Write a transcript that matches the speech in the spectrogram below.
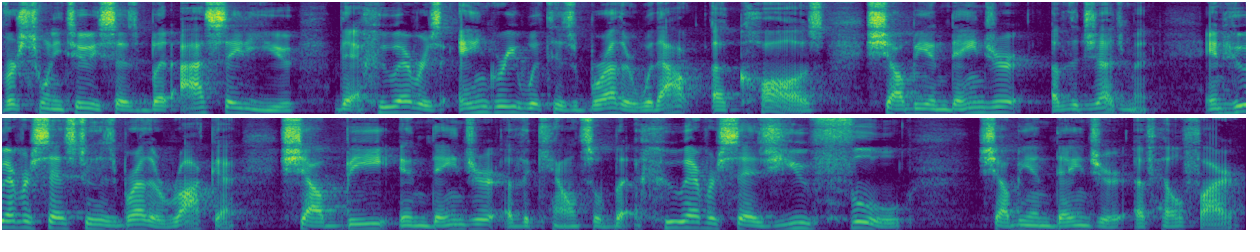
Verse 22, he says, But I say to you that whoever is angry with his brother without a cause shall be in danger of the judgment. And whoever says to his brother, Raca, shall be in danger of the council. But whoever says, You fool, shall be in danger of hellfire.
